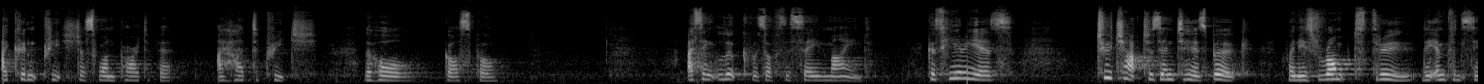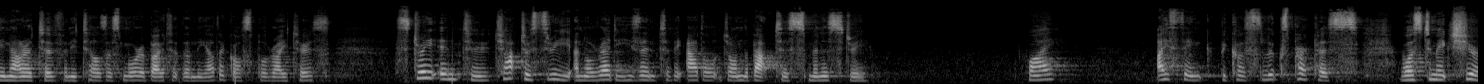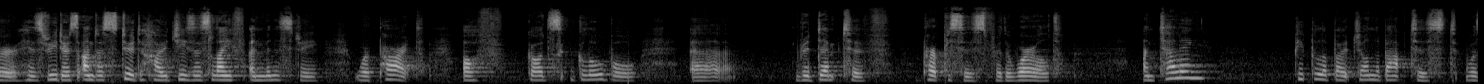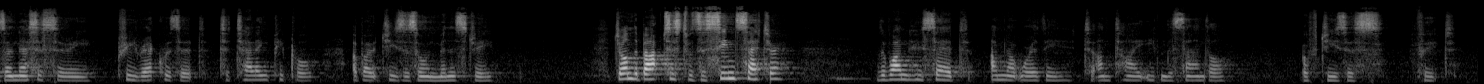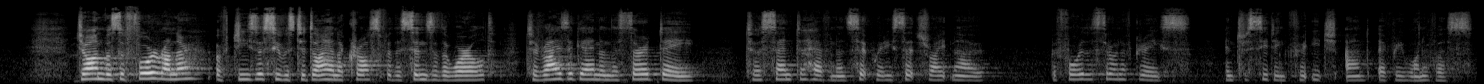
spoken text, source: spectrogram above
I couldn't preach just one part of it. I had to preach the whole gospel. I think Luke was of the same mind. Because here he is, two chapters into his book, when he's romped through the infancy narrative, and he tells us more about it than the other gospel writers, straight into chapter three, and already he's into the adult John the Baptist's ministry. Why? I think because Luke's purpose was to make sure his readers understood how Jesus' life and ministry were part of God's global uh, redemptive purposes for the world. And telling people about John the Baptist was a necessary prerequisite to telling people about Jesus' own ministry. John the Baptist was a scene setter, the one who said, I'm not worthy to untie even the sandal of Jesus' foot. John was the forerunner of Jesus who was to die on a cross for the sins of the world, to rise again on the third day, to ascend to heaven and sit where he sits right now, before the throne of grace, interceding for each and every one of us.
